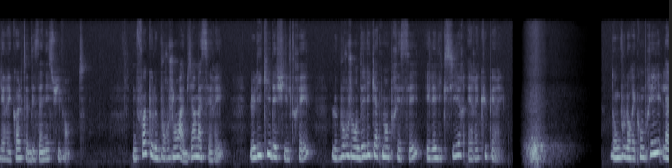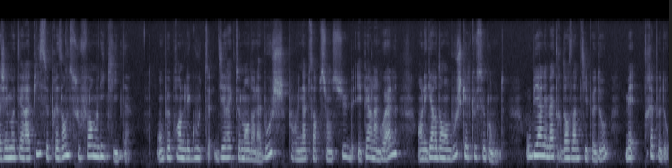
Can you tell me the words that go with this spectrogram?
les récoltes des années suivantes. Une fois que le bourgeon a bien macéré, le liquide est filtré, le bourgeon délicatement pressé et l'élixir est récupéré. Donc vous l'aurez compris, la gémothérapie se présente sous forme liquide. On peut prendre les gouttes directement dans la bouche pour une absorption sub et perlinguale en les gardant en bouche quelques secondes, ou bien les mettre dans un petit peu d'eau, mais très peu d'eau.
